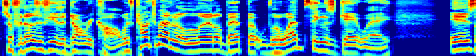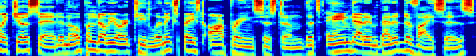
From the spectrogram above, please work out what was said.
So, for those of you that don't recall, we've talked about it a little bit, but the Web Things Gateway is, like Joe said, an OpenWRT Linux based operating system that's aimed at embedded devices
